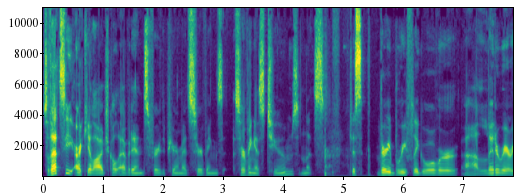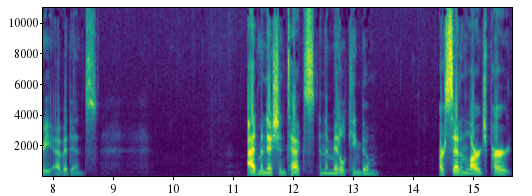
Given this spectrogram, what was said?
So that's the archaeological evidence for the pyramids serving, serving as tombs. And let's just very briefly go over uh, literary evidence. Admonition texts in the Middle Kingdom are set in large part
